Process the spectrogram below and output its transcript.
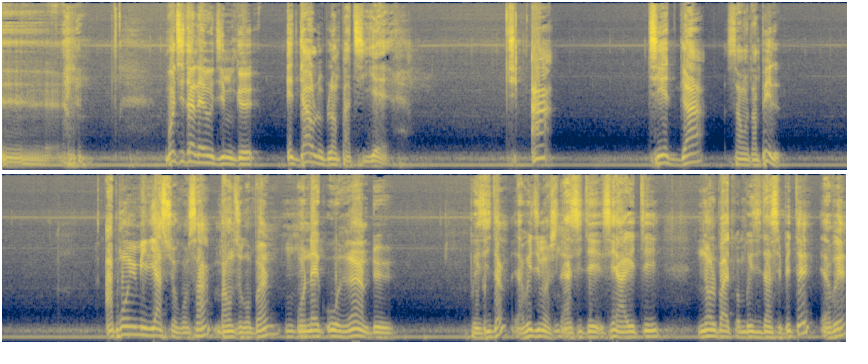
euh, bon petit temps, le dit que Edgar Leblanc parti hier. Ti- Ah, ti Edgar, ça monte en pile. Après une humiliation comme ça, bah, on se comprend, on est au rang de président, et après dimanche, si t'es- si arrêté, non, pas être comme président CPT, et après,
